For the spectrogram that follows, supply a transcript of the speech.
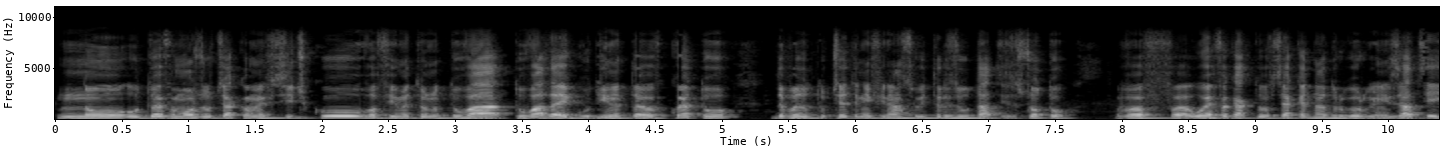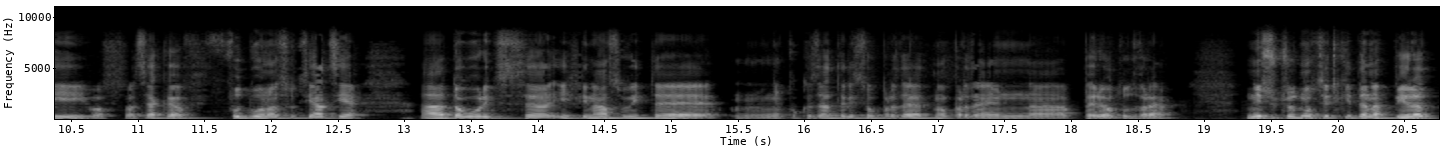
Но от УЕФА може да очакваме всичко в името на това, това да е годината, в която да бъдат отчетени финансовите резултати. Защото в УЕФА, както във всяка една друга организация и в всяка футболна асоциация, договорите са и финансовите показатели се определят на определен период от време. Нищо чудно всички да напират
